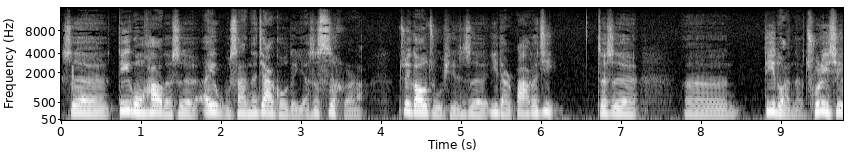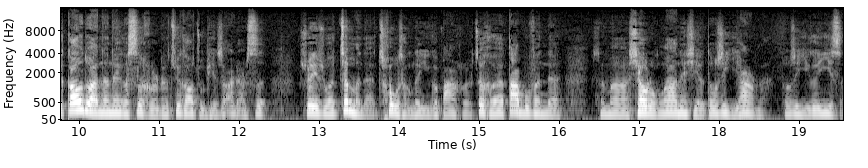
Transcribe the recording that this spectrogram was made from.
是低功耗的是 A 五三的架构的，也是四核的，最高主频是一点八个 G，这是嗯低端的。处理器，高端的那个四核呢最高主频是二点四，所以说这么的凑成的一个八核，这和大部分的什么骁龙啊那些都是一样的。都是一个意思，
